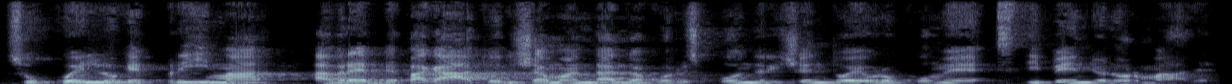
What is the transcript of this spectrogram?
su quello che prima avrebbe pagato, diciamo andando a corrispondere i 100 euro come stipendio normale.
